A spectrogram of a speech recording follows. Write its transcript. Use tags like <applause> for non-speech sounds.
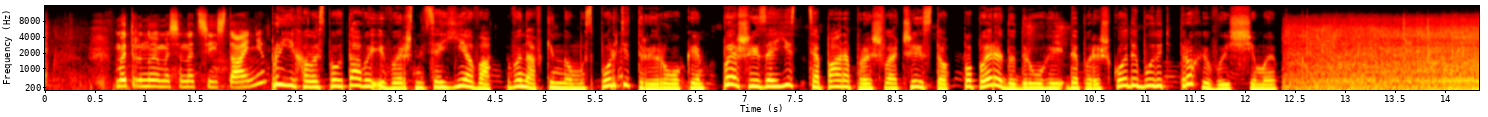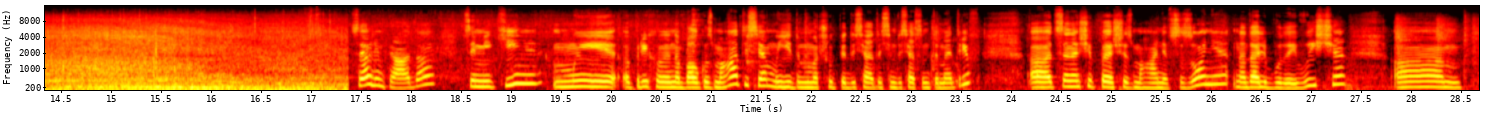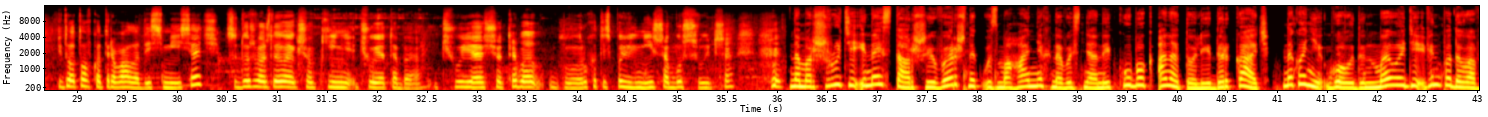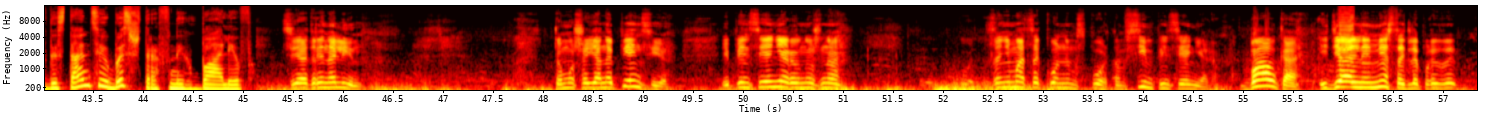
Ми тренуємося на цій стайні. Приїхала з Полтави і вершниця Єва. Вона в кінному спорті три роки. Перший заїзд ця пара пройшла чисто. Попереду другий, де перешкоди будуть трохи вищими. Це Олімпіада, це мій кінь. Ми приїхали на балку змагатися. Ми їдемо маршрут 50-70 сантиметрів. Це наші перші змагання в сезоні. Надалі буде і вище. Підготовка тривала десь місяць. Це дуже важливо, якщо кінь чує тебе, чує, що треба рухатись повільніше або швидше. <laughs> На маршруті і найстарший вершник у змаганнях на весняний кубок Анатолій Деркач. На коні Golden Melody він подолав дистанцію без штрафних балів. Це адреналін. Тому що я на пенсії, і пенсіонеру потрібно займатися конним спортом, всім пенсіонерам. Балка ідеальне місце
